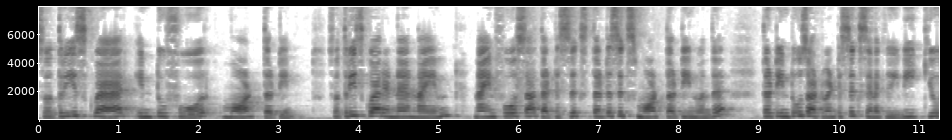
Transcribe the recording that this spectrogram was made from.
so three square into four mod thirteen so three square என்ன? Nine nine fours are thirty six thirty six mod thirteen வந்து thirteen twos are twenty six எனக்கு விக்யூ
